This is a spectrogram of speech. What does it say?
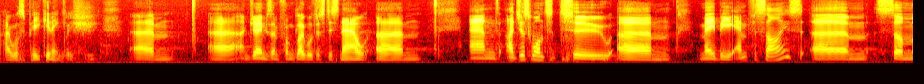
I will speak in English. Um, uh, I'm James, I'm from Global Justice Now. Um, and I just wanted to um, maybe emphasize um, some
